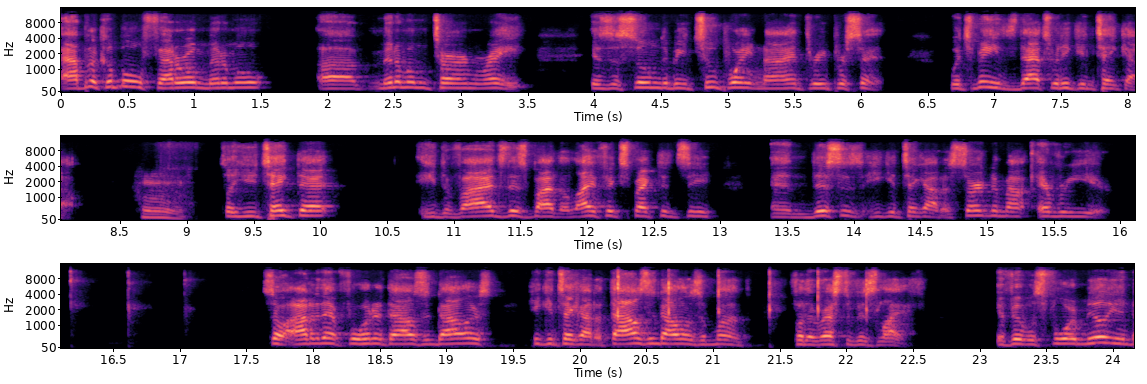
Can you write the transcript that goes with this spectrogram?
applicable federal minimal uh, minimum turn rate is assumed to be 2.93%, which means that's what he can take out. Hmm. So you take that, he divides this by the life expectancy, and this is he can take out a certain amount every year. So out of that $400,000, he can take out $1,000 a month for the rest of his life. If it was $4 million,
